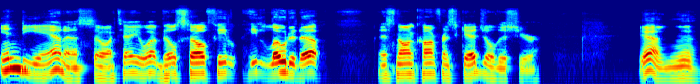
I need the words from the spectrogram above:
Indiana. So I tell you what, Bill Self he he loaded up this non-conference schedule this year. Yeah, and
